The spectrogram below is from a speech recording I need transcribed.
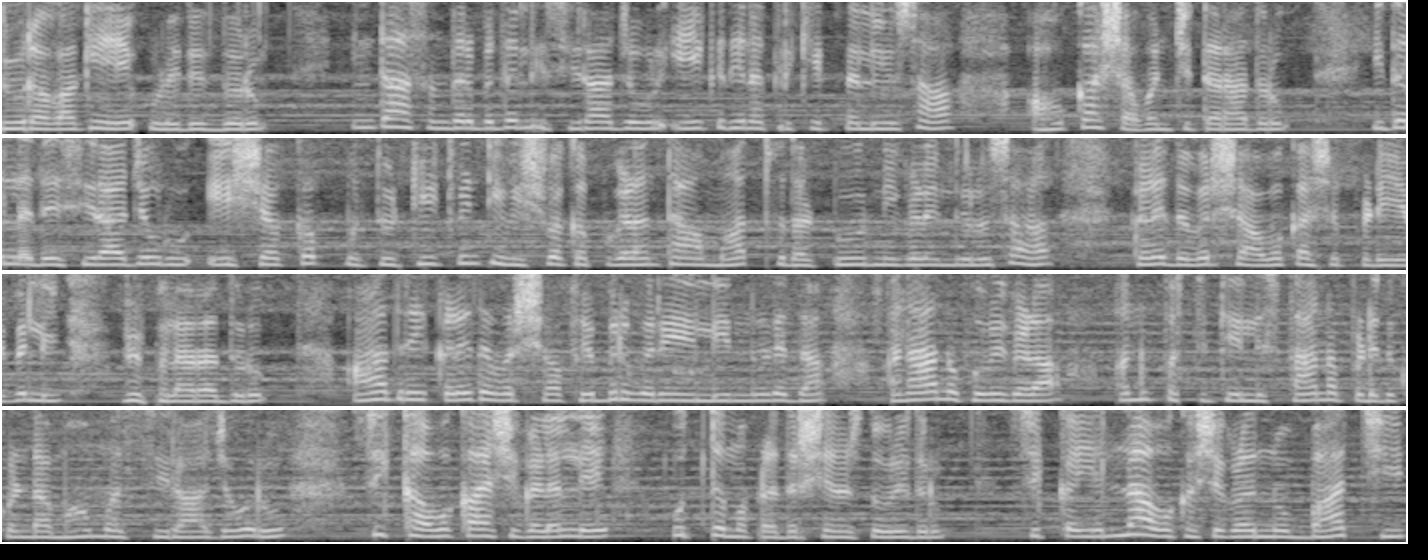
ದೂರವಾಗಿಯೇ ಉಳಿದಿದ್ದರು. ಇಂತಹ ಸಂದರ್ಭದಲ್ಲಿ ಸಿರಾಜ್ ಅವರು ಏಕದಿನ ಕ್ರಿಕೆಟ್ನಲ್ಲಿಯೂ ಸಹ ಅವಕಾಶ ವಂಚಿತರಾದರು. ಇದಲ್ಲದೆ ಸಿರಾಜ್ ಅವರು ಏಷ್ಯಾ ಕಪ್ ಮತ್ತು ಟಿ ಟ್ವೆಂಟಿ ವಿಶ್ವಕಪ್ಗಳಂತಹ ಮಹತ್ವದ ಟೂರ್ನಿಗಳಿಂದಲೂ ಸಹ ಕಳೆದ ವರ್ಷ ಅವಕಾಶ ಪಡೆಯುವಲ್ಲಿ ವಿಫಲರಾದರು. ಆದರೆ ಕಳೆದ ವರ್ಷ ಫೆಬ್ರವರಿಯಲ್ಲಿ ನಡೆದ ಅನಾನುಭವಿಗಳ ಅನುಪಸ್ಥಿತಿಯಲ್ಲಿ ಸ್ಥಾನ ಪಡೆದುಕೊಂಡ ಮೊಹಮ್ಮದ್ ಸಿರಾಜ್ ಅವರು ಸಿಕ್ಕ ಅವಕಾಶಗಳಲ್ಲೇ ಉತ್ತಮ ಪ್ರದರ್ಶನ ತೋರಿದರು. ಸಿಕ್ಕ ಎಲ್ಲ ಅವಕಾಶಗಳನ್ನು ಬಾಚಿ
